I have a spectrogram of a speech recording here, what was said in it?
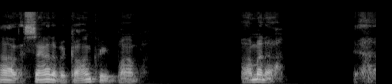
Oh, the sound of a concrete pump. I'm gonna. Yeah.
